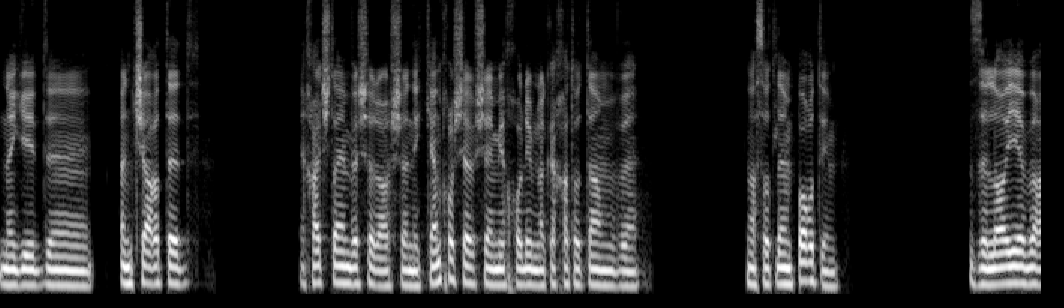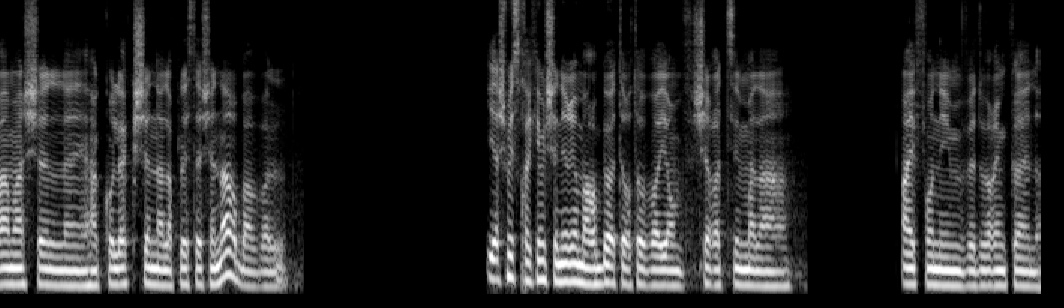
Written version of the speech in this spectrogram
נגיד uh, Uncharted 1, 2 ו-3, אני כן חושב שהם יכולים לקחת אותם ולעשות להם פורטים. זה לא יהיה ברמה של uh, ה collection על הפלייסטיישן 4, אבל יש משחקים שנראים הרבה יותר טוב היום שרצים על האייפונים ודברים כאלה.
